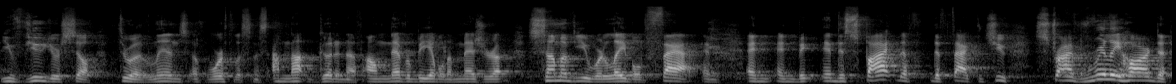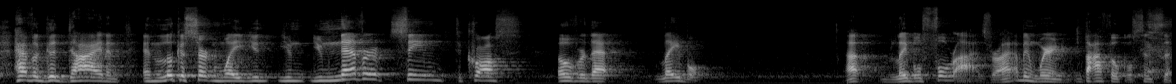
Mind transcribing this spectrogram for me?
you view yourself through a lens of worthlessness. I'm not good enough. I'll never be able to measure up. Some of you were labeled fat, and, and, and, be, and despite the, the fact that you strive really hard to have a good diet and, and look a certain way, you, you, you never seem to cross over that label. I labeled four eyes, right? I've been wearing bifocals since the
